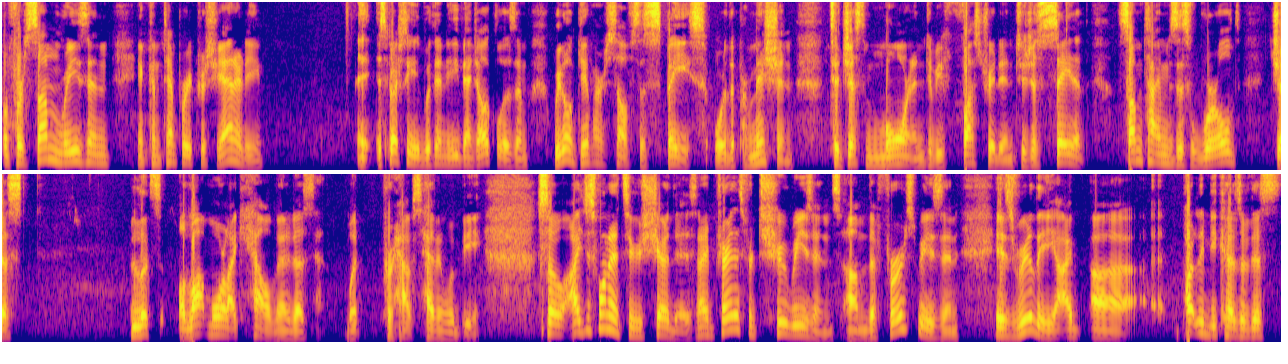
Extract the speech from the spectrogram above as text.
but for some reason in contemporary Christianity, especially within evangelicalism, we don't give ourselves the space or the permission to just mourn and to be frustrated and to just say that sometimes this world just looks a lot more like hell than it does what perhaps heaven would be. So I just wanted to share this, and I'm sharing this for two reasons. Um, the first reason is really I, uh, partly because of this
